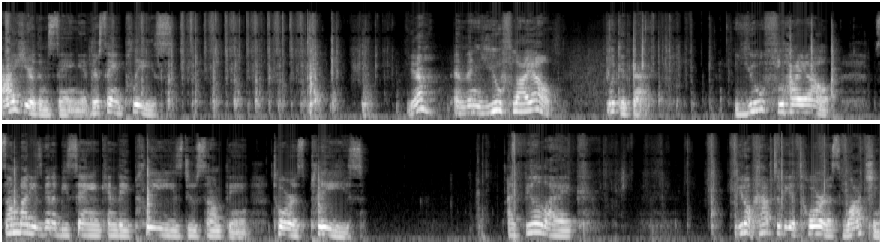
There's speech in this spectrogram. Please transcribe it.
I hear them saying it. They're saying please. Yeah. And then you fly out. Look at that. You fly out. Somebody's going to be saying, can they please do something? Taurus, please. I feel like you don't have to be a Taurus watching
